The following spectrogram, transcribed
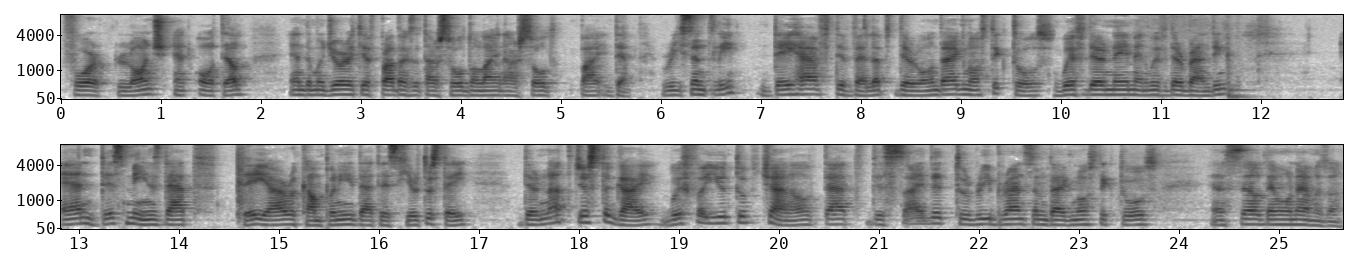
for launch and Autel, and the majority of products that are sold online are sold by them. Recently, they have developed their own diagnostic tools with their name and with their branding, and this means that they are a company that is here to stay they're not just a guy with a YouTube channel that decided to rebrand some diagnostic tools and sell them on Amazon.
